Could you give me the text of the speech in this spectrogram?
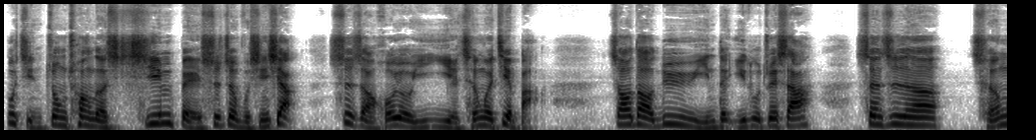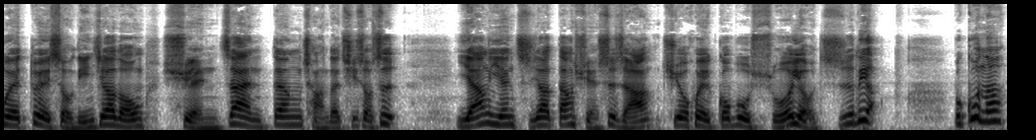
不仅重创了新北市政府形象，市长侯友谊也成为箭靶，遭到绿营的一路追杀，甚至呢成为对手林佳龙选战登场的起手式，扬言只要当选市长，就会公布所有资料。不过呢，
